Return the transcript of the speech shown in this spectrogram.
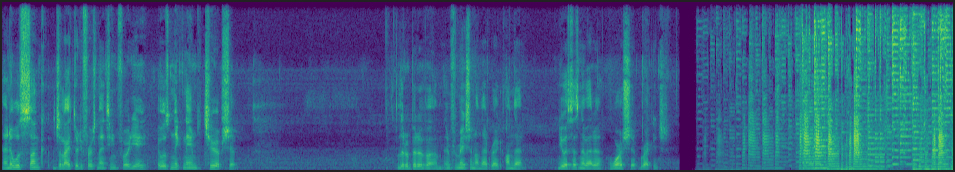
and it was sunk July thirty first, nineteen forty eight. It was nicknamed the Cheer Up Ship. A little bit of um, information on that wreck on that USS Nevada warship wreckage.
